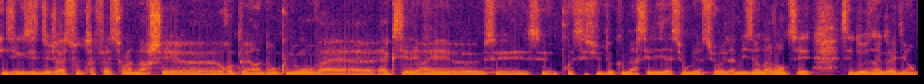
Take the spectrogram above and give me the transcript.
ils existent déjà tout à fait sur le marché euh, européen. Donc nous, on va euh, accélérer euh, ce processus de commercialisation, bien sûr, la mise en avant de ces, deux ingrédients.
